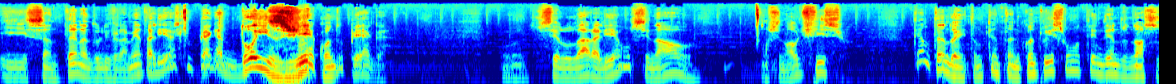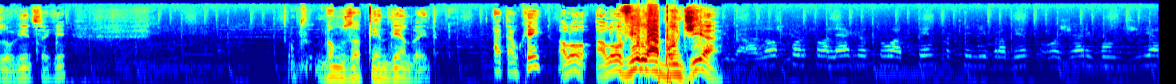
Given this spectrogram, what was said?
e Santana do Livramento, ali acho que pega 2G quando pega. O celular ali é um sinal, um sinal difícil. Tentando aí, estamos tentando. Enquanto isso, vamos atendendo os nossos ouvintes aqui. Vamos atendendo aí. Ah, tá ok? Alô, alô, Vila, bom dia. Alô, Porto Alegre, eu estou atento aqui, Livramento. Rogério, bom dia.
